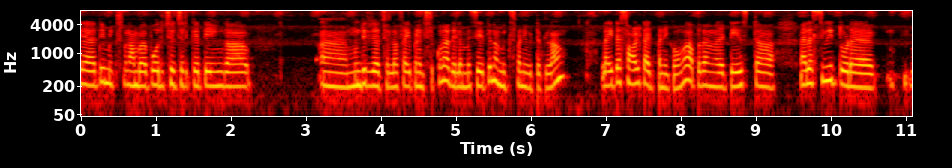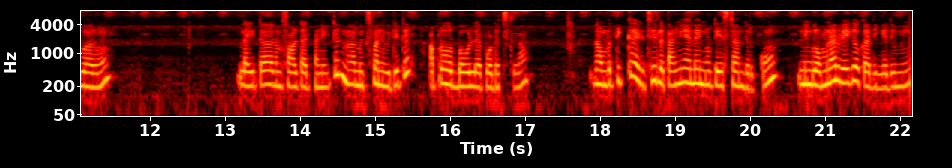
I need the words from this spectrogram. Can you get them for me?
இது எல்லாத்தையும் மிக்ஸ் நம்ம பொறிச்சு வச்சுருக்க தேங்காய் முந்திரி திராட்சை எல்லாம் ஃப்ரை பண்ணி வச்சுருக்கோம் அது எல்லாமே சேர்த்து நான் மிக்ஸ் பண்ணி விட்டுக்கலாம். லைட்டாக சால்ட் ஆட் பண்ணிக்கோங்க. அப்போ தான் நல்லா டேஸ்ட்டாக நல்லா ஸ்வீட்டோட வரும். லைட்டாக நம்ம சால்ட் ஆட் பண்ணிவிட்டு நல்லா மிக்ஸ் பண்ணி விட்டுட்டு அப்புறம் ஒரு பவுலில் போட்டு வச்சுக்கலாம். ரொம்ப திக்காகிடுச்சு இல்லை தண்ணியாக இருந்தால் இன்னும் டேஸ்ட்டாக இருந்திருக்கும். நீங்கள் ரொம்ப நேரம் வேக வைக்காதீங்க எதுவுமே.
